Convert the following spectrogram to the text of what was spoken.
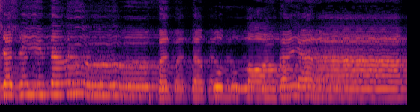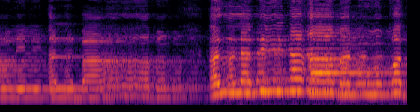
شديدا فاتقوا الله يا أولي الألباب الذين آمنوا قد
